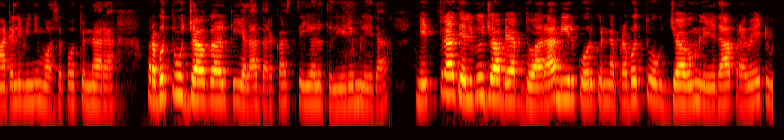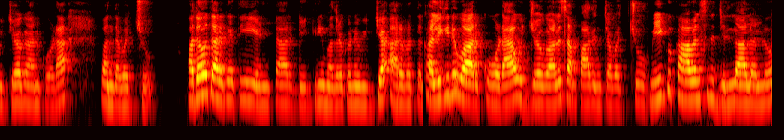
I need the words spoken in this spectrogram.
మాటలు విని మోసపోతున్నారా? ప్రభుత్వ ఉద్యోగాలకి ఎలా దరఖాస్తు చేయాలో తెలియడం లేదా? నిత్ర తెలుగు జాబ్ యాప్ ద్వారా మీరు కోరుకున్న ప్రభుత్వ ఉద్యోగం లేదా ప్రైవేటు ఉద్యోగాన్ని కూడా పొందవచ్చు. పదవ తరగతి ఎంటర్ డిగ్రీ మొదలుకొని విద్యా అర్హత కలిగిన వారు కూడా ఉద్యోగాలు సంపాదించవచ్చు. మీకు కావలసిన జిల్లాలలో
